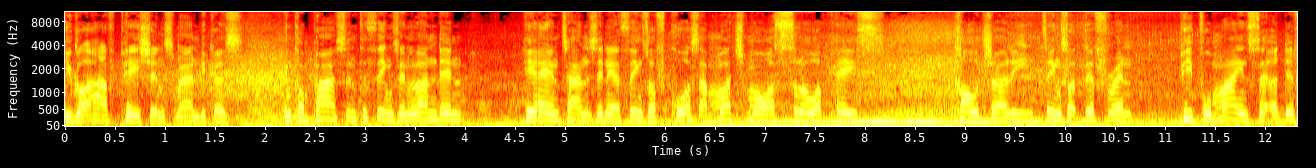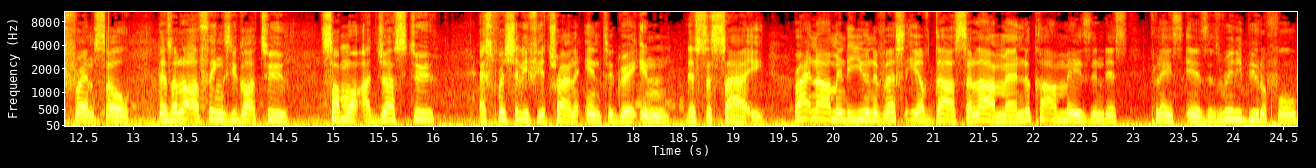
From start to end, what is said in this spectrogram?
you gotta have patience man because in comparison to things in London here in Tanzania things of course are much more slower pace. Culturally things are different people mindset are different so there's a lot of things you got to somewhat adjust to especially if you're trying to integrate in the society. Right now I'm in the University of Dar es Salaam man. Look how amazing this place is. It's really beautiful.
